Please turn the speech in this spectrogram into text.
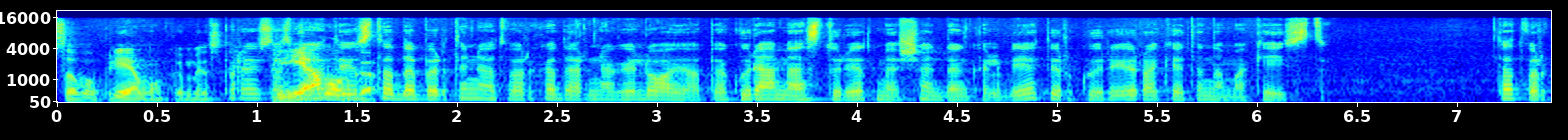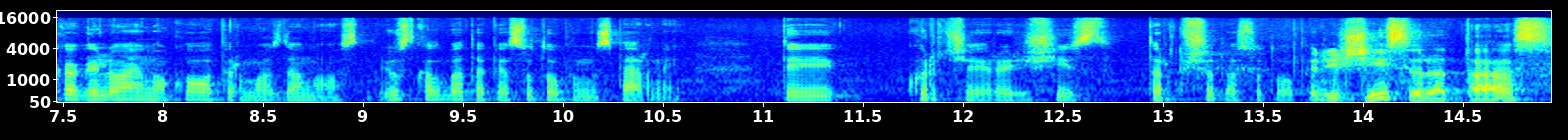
savo priemokomis. Praėjusiais metais ta dabartinė tvarka dar negaliojo, apie kurią mes turėtume šiandien kalbėti ir kuri yra ketinama keisti. Ta tvarka galioja nuo kovo pirmos dienos. Jūs kalbate apie sutaupimus pernai. Tai kur čia yra ryšys tarp šito sutaupimo? Ryšys yra tas,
